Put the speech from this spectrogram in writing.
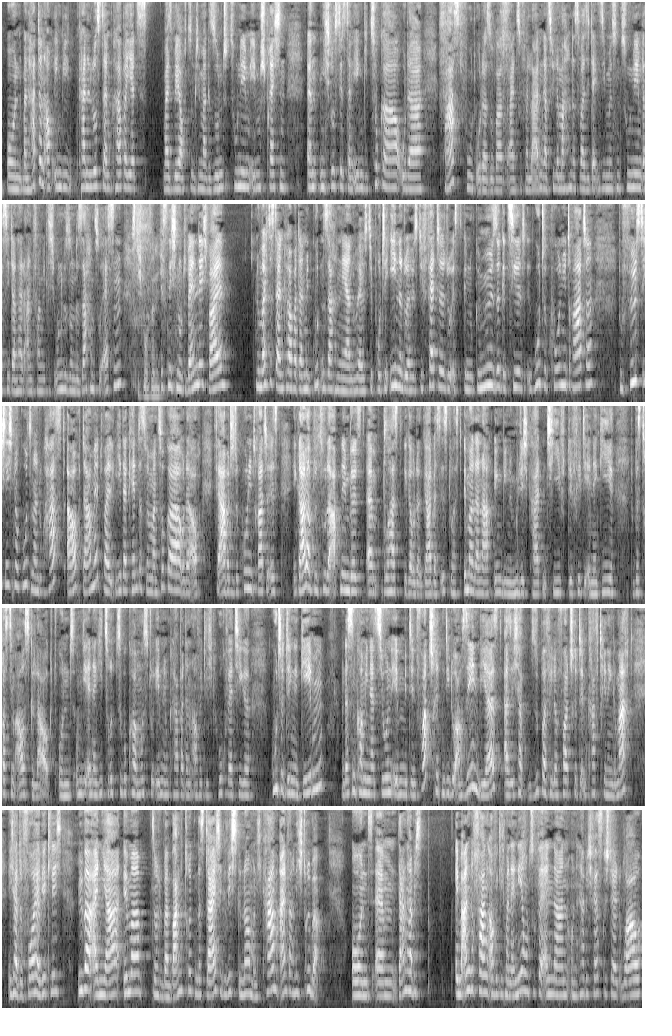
Und man hat dann auch irgendwie keine Lust, seinem Körper jetzt, weil wir ja auch zum Thema gesund zunehmen eben sprechen, ähm, nicht Lust jetzt dann irgendwie Zucker oder Fastfood oder sowas einzuverleiben. Ganz viele machen das, weil sie denken, sie müssen zunehmen, dass sie dann halt anfangen, wirklich ungesunde Sachen zu essen. Ist nicht notwendig. Ist nicht notwendig, weil Du möchtest deinen Körper dann mit guten Sachen nähren. Du erhöhst die Proteine, du erhöhst die Fette, du isst genug Gemüse, gezielt gute Kohlenhydrate. Du fühlst dich nicht nur gut, sondern du hast auch damit, weil jeder kennt das, wenn man Zucker oder auch verarbeitete Kohlenhydrate isst, egal ob du zu oder abnehmen willst, ähm, du hast, egal oder egal was ist, du hast immer danach irgendwie eine Müdigkeit, ein Tief, dir fehlt die Energie, du bist trotzdem ausgelaugt. Und um die Energie zurückzubekommen, musst du eben dem Körper dann auch wirklich hochwertige, gute Dinge geben. Und das in Kombination eben mit den Fortschritten, die du auch sehen wirst. Also ich habe super viele Fortschritte im Krafttraining gemacht. Ich hatte vorher wirklich über ein Jahr immer zum Beispiel beim Bankdrücken das gleiche Gewicht genommen und ich kam einfach nicht drüber. Und ähm, dann habe ich eben angefangen, auch wirklich meine Ernährung zu verändern und dann habe ich festgestellt, wow,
